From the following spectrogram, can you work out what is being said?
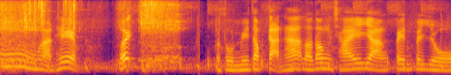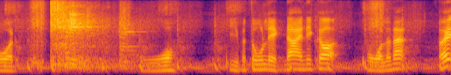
อืม มหาเทพ เฮ้ยกระสุนมีจำกัดฮะ เราต้องใช้อย่างเป็นประโยชน์ โอ้โหขี่ประตูเหล็กได้นี่ก็ โหแล้วนะเฮ้ย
